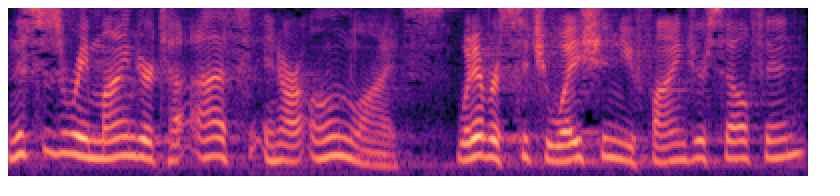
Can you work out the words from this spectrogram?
And this is a reminder to us in our own lives. Whatever situation you find yourself in,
